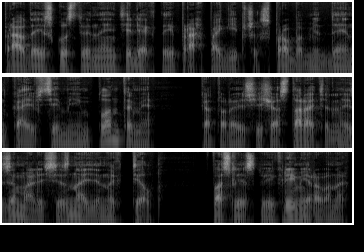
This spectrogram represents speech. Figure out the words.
Правда, искусственные интеллекты и прах погибших с пробами ДНК и всеми имплантами, которые сейчас старательно изымались из найденных тел, впоследствии кремированных,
